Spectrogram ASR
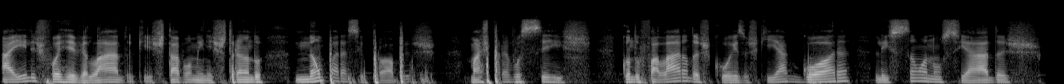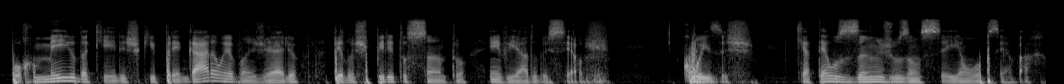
A eles foi revelado que estavam ministrando não para si próprios, mas para vocês, quando falaram das coisas que agora lhes são anunciadas por meio daqueles que pregaram o Evangelho pelo Espírito Santo enviado dos céus. Coisas que até os anjos anseiam observar.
